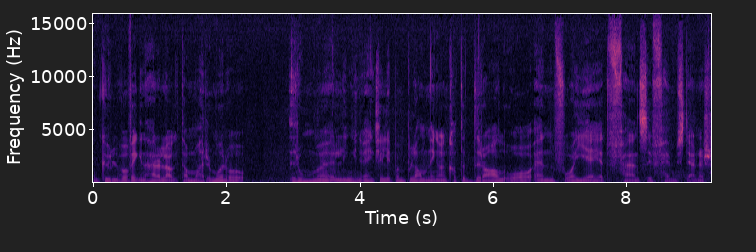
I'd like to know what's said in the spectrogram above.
Og Gulvet og veggene her er laget av marmor, og rommet ligner jo egentlig litt på en blanding av en katedral og en foajé i et fancy femstjerners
